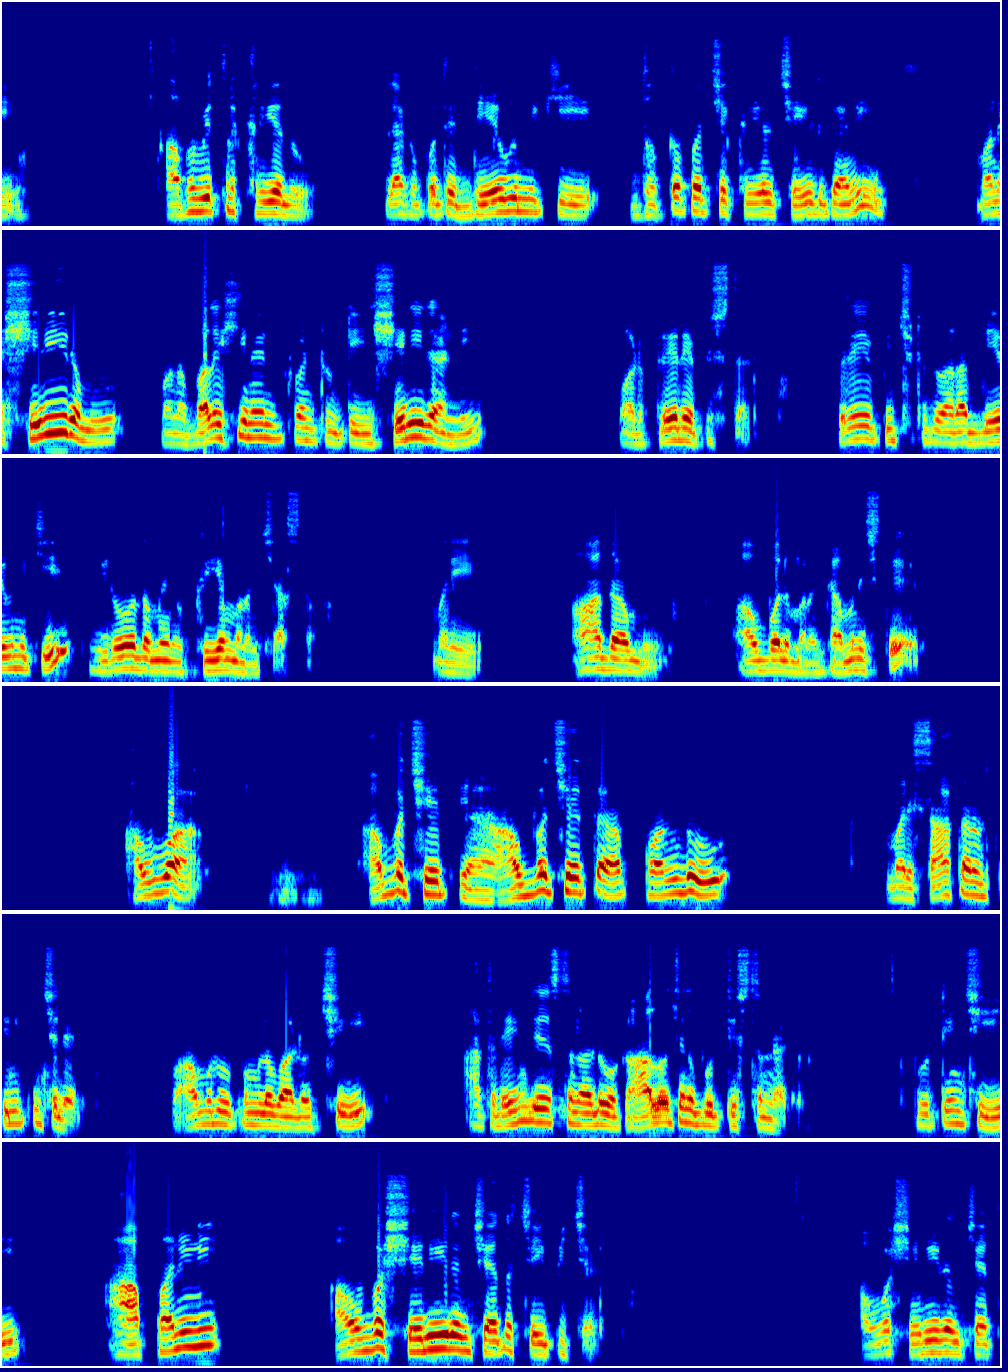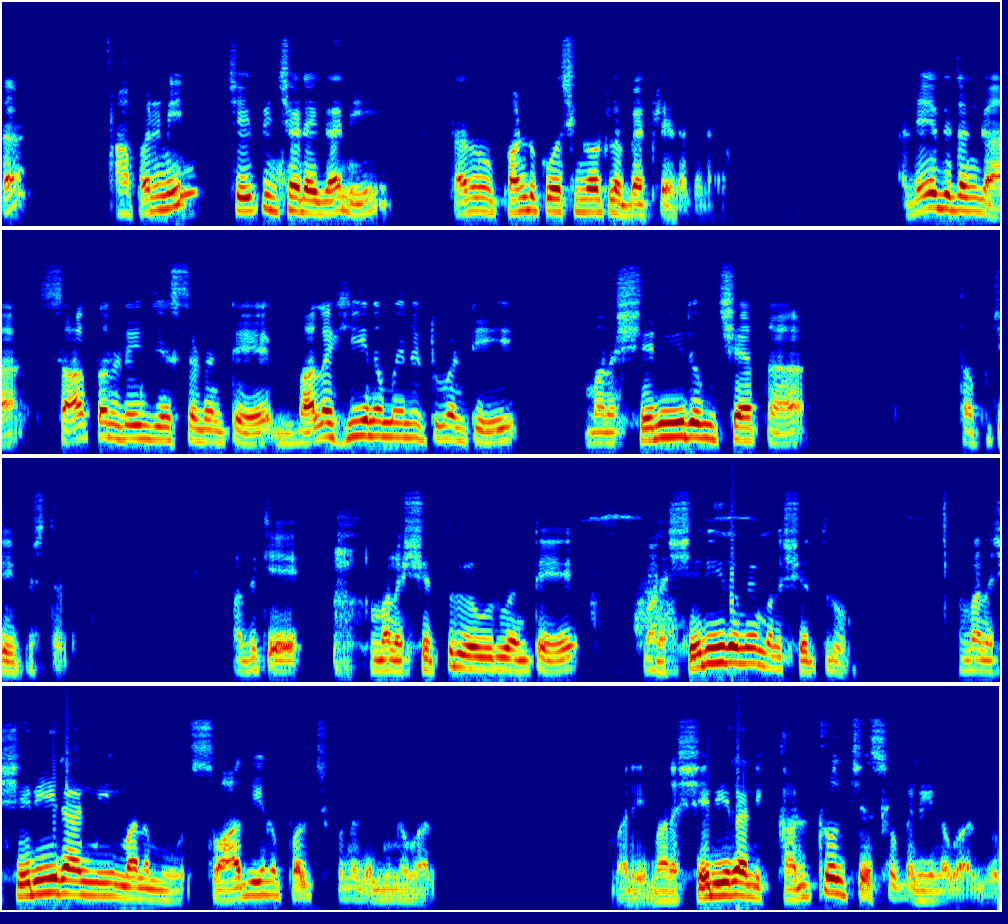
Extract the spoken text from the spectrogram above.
అపవిత్ర క్రియలు లేకపోతే దేవునికి దుఃఖపరిచే క్రియలు చేయడు కానీ మన శరీరము మన బలహీనమైనటువంటి శరీరాన్ని వాడు ప్రేరేపిస్తాడు. ప్రేరేపించడం ద్వారా దేవునికి విరోధమైన క్రియ మనం చేస్తాం. మరి ఆదాము అవ్వలు మనం గమనిస్తే అవ్వ అవ్వ చేత అవ్వ చేత పండు మరి సాతానుడు తినిపించలేదు. పాము రూపంలో వాడు వచ్చి అతడు ఏం చేస్తున్నాడు? ఒక ఆలోచన పుట్టిస్తున్నాడు. పుట్టించి ఆ పనిని అవ్వ శరీరం చేత చేయించాడు అవ్వ శరీరం చేత ఆ పనిని చేయించాడే కానీ తను పండు కోసి నోట్లో పెట్టలేదు అక్కడ. అదేవిధంగా సాతనుడు ఏం చేస్తాడంటే బలహీనమైనటువంటి మన శరీరం చేత తప్పు చేపిస్తాడు అందుకే మన శత్రువు ఎవరు అంటే మన శరీరమే మన శత్రువు. మన శరీరాన్ని మనము స్వాధీనపరచుకునగలిగిన వాళ్ళు. మరి మన శరీరాన్ని కంట్రోల్ చేసుకోగలిగిన వాళ్ళు.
